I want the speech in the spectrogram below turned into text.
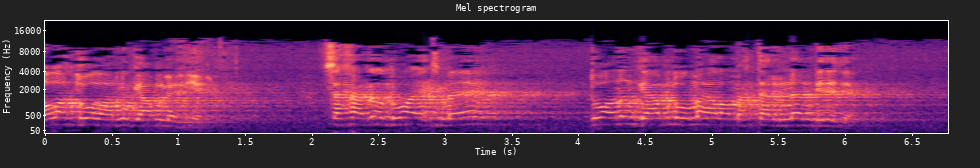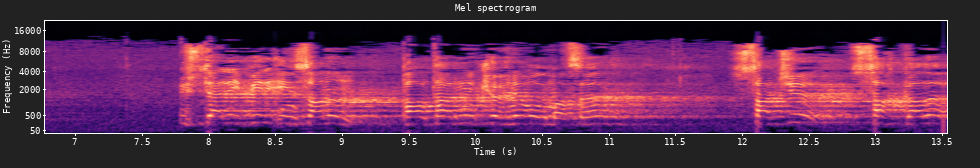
Allah dualarını qəbul edir. Səfərdə dua etmək duanın qəbul olma əlamətlərindən biridir. Üstəlik bir insanın paltarının köhnə olması, saçı, saqqalı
